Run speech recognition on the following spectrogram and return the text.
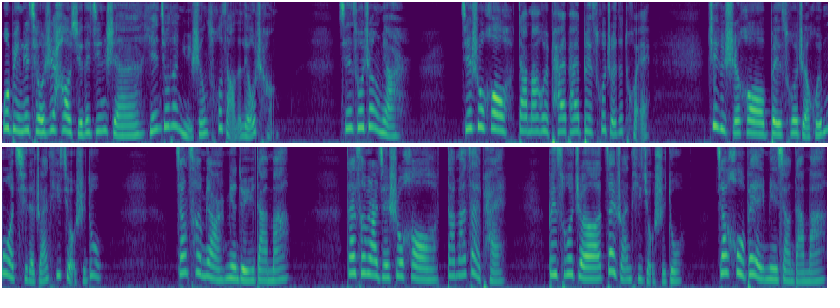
我秉着求知好学的精神，研究了女生搓澡的流程：先搓正面，结束后，大妈会拍拍被搓折的腿。这个时候，被搓者会默契的转体九十度，将侧面面对于大妈。待侧面结束后，大妈再拍，被搓者再转体九十度，将后背面向大妈，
